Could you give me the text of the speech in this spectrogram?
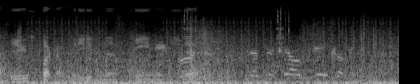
Matthews fucking leading this team and shit. Matthews,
